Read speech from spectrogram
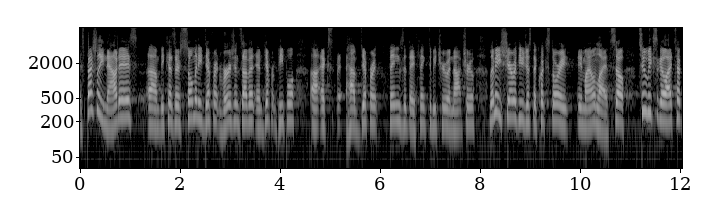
Especially nowadays um, because there's so many different versions of it and different people uh, ex- have different things that they think to be true and not true let me share with you just a quick story in my own life so two weeks ago i took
